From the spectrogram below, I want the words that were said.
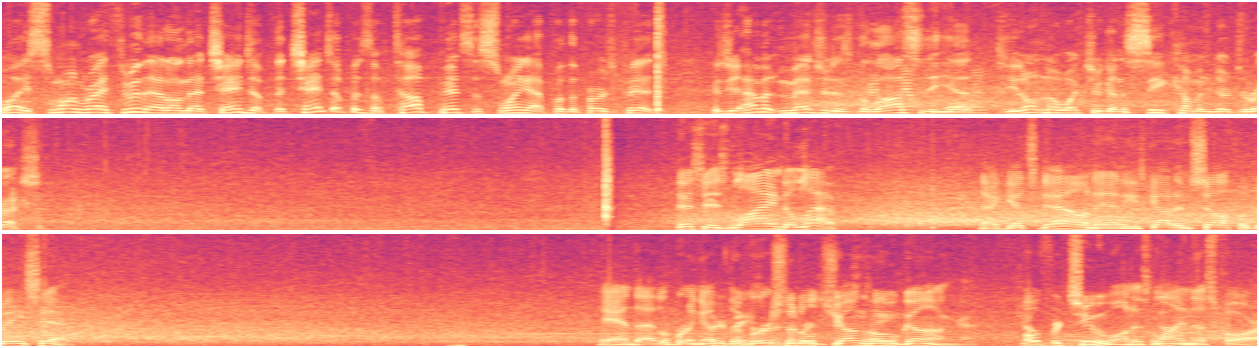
Well, he swung right through that on that changeup. The changeup is a tough pitch to swing at for the first pitch because you haven't measured his velocity yet. So you don't know what you're going to see coming your direction. This is line to left. That gets down, and he's got himself a base hit. And that'll bring up Third the versatile Jung Ho 16. Kang. 0 for 2 on his line thus far.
